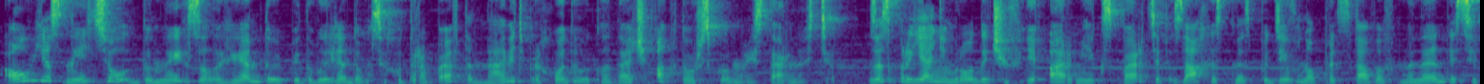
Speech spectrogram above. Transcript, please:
А у в'язницю до них за легендою під виглядом психотерапевта навіть приходив викладач акторської майстерності. За сприянням родичів і армії експертів захист несподівано представив Менендесів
